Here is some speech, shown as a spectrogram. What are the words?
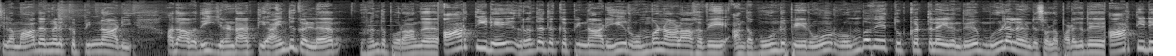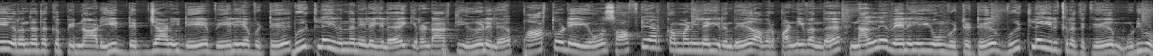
சில மாதங்களுக்கு பின்னாடி அதாவது இரண்டாயிரத்தி ஐந்துகளில் இறந்து போகிறாங்க ஆர்த்தி டே இறந்ததுக்கு பின்னாடி ரொம்ப நாளாகவே அந்த மூன்று பேரும் ரொம்பவே துர்க்கத்தில் இருந்து மீளலை என்று சொல்லப்படுகிறது. ஆர்த்தி டே இறந்ததுக்கு பின்னாடி டெப்ஜானி டே வேலையை விட்டு வீட்டில் இருந்த நிலையில் இரண்டாயிரத்தி ஏழில் பார்த்தோடேயும் சாஃப்ட்வேர் கம்பெனியில் இருந்து அவர் பண்ணி வந்த நல்ல வேலையையும் விட்டுட்டு வீட்டில் இருக்கிறதுக்கு முடிவு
